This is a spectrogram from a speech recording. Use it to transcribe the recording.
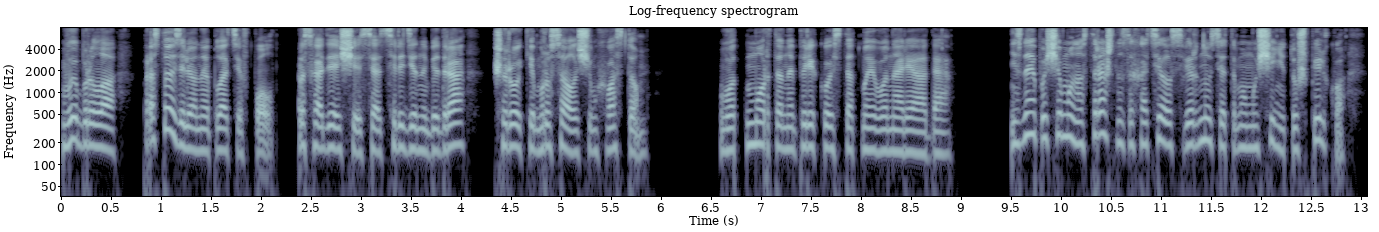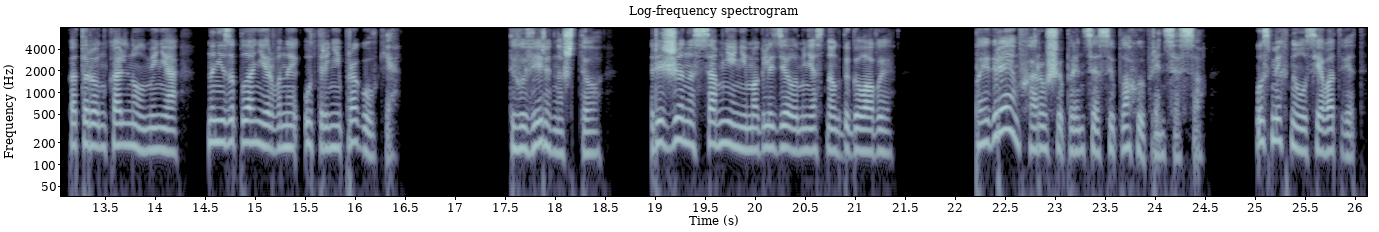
выбрала простое зеленое платье в пол, расходящееся от середины бедра широким русалочьим хвостом. Вот Мортона перекосит от моего наряда. Не знаю почему, но страшно захотелось вернуть этому мужчине ту шпильку, которой он кольнул меня на незапланированной утренней прогулке. «Ты уверена, что...» Реджина с сомнением оглядела меня с ног до головы. «Поиграем в хорошую принцессу и плохую принцессу?» Усмехнулась я в ответ.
